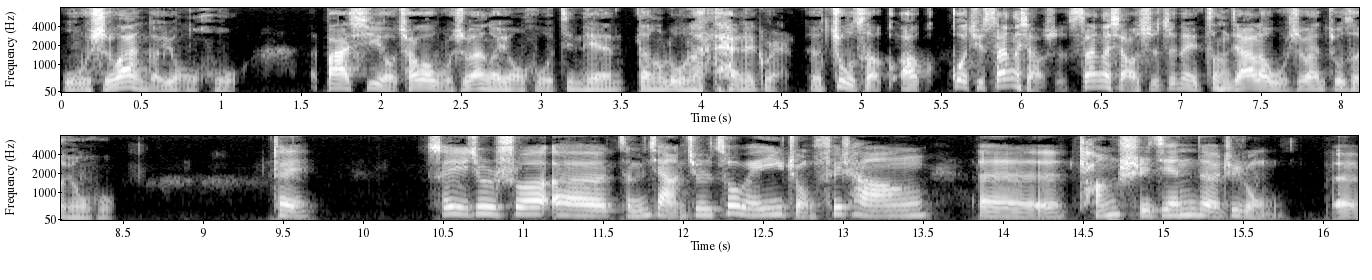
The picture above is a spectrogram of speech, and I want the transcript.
五十万个用户，巴西有超过五十万个用户今天登录了 Telegram 呃注册啊，过去三个小时，三个小时之内增加了五十万注册用户。对，所以就是说，呃，怎么讲？就是作为一种非常呃长时间的这种呃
